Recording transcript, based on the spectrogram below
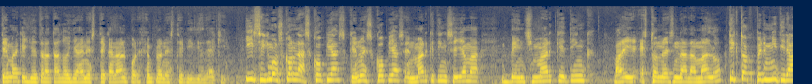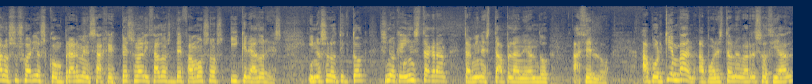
tema que yo he tratado ya en este canal, por ejemplo en este vídeo de aquí. Y seguimos con las copias, que no es copias, en marketing se llama benchmarking, ¿vale? Esto no es nada malo. TikTok permitirá a los usuarios comprar mensajes personalizados de famosos y creadores. Y no solo TikTok, sino que Instagram también está planeando hacerlo. ¿A por quién van? A por esta nueva red social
